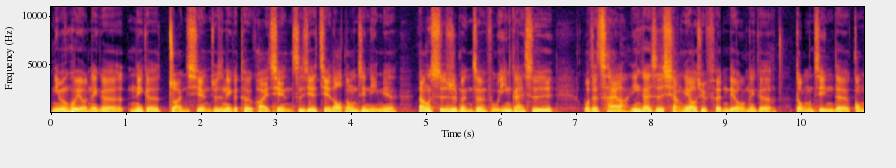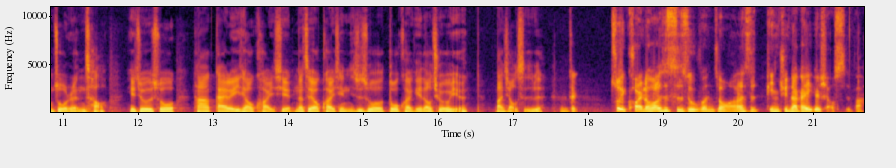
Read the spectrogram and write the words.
你们会有那个那个专线，就是那个特快线，直接接到东京里面。当时日本政府应该是我在猜啦，应该是想要去分流那个东京的工作人潮，也就是说，他盖了一条快线。那这条快线你是说多快可以到秋叶原？半小时是不是？对。最快的话是四十五分钟啊，但是平均大概一个小时吧。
